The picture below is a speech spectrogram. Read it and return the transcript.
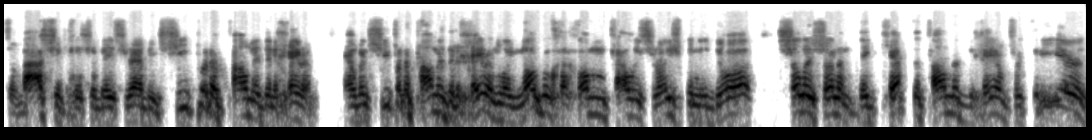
So Bashivcha base Rebbe, she put a Talmud in cherem. And when she put a Talmud in Chayrim, like Nogu Chacham Kalis Roish Benidua, They kept the Talmud in Chayrim for three years.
